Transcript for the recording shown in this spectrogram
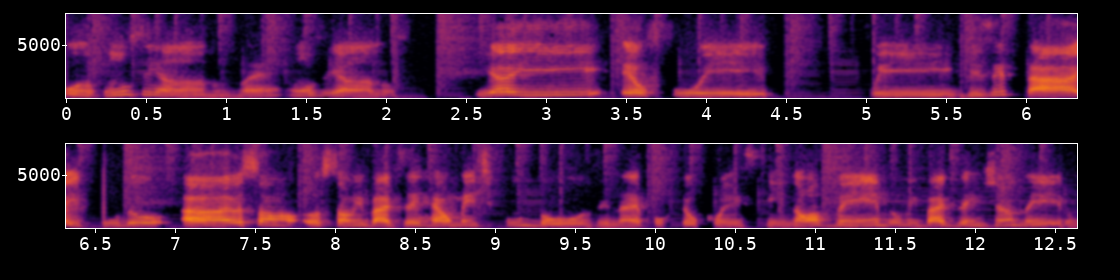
11 anos, né? 11 anos. E aí eu fui fui visitar e tudo. Ah, eu só eu só me batizei realmente com 12, né? Porque eu conheci em novembro, me batizei em janeiro,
